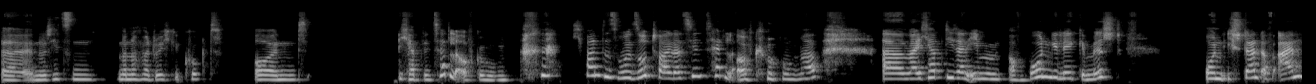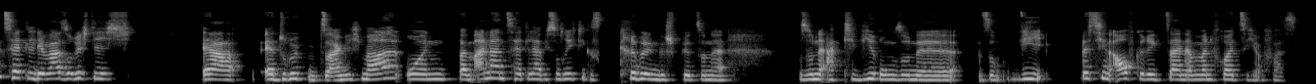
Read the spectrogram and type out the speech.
äh, Notizen mal nochmal durchgeguckt und ich habe den Zettel aufgehoben. ich fand es wohl so toll, dass ich den Zettel aufgehoben habe, äh, weil ich habe die dann eben auf den Boden gelegt, gemischt und ich stand auf einem Zettel, der war so richtig ja, erdrückend, sage ich mal. Und beim anderen Zettel habe ich so ein richtiges Kribbeln gespürt, so eine, so eine Aktivierung, so eine, so wie bisschen aufgeregt sein, aber man freut sich auf was.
